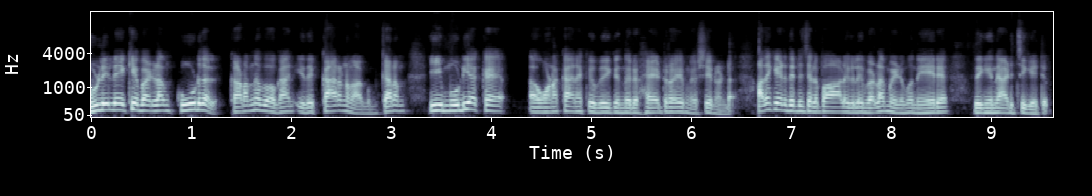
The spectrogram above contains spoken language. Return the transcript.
ഉള്ളിലേക്ക് വെള്ളം കൂടുതൽ കടന്നു പോകാൻ ഇത് കാരണമാകും. കാരണം ഈ മുടിയൊക്കെ ഉണക്കാനൊക്കെ ഉപയോഗിക്കുന്ന ഒരു ഹെയർ ഡ്രൈ മെഷീൻ ഉണ്ട്. അതൊക്കെ എടുത്തിട്ട് ചിലപ്പോൾ ആളുകൾ വെള്ളം വീഴുമ്പോൾ നേരെ ഇതിങ്ങനെ അടിച്ചു കയറ്റും.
